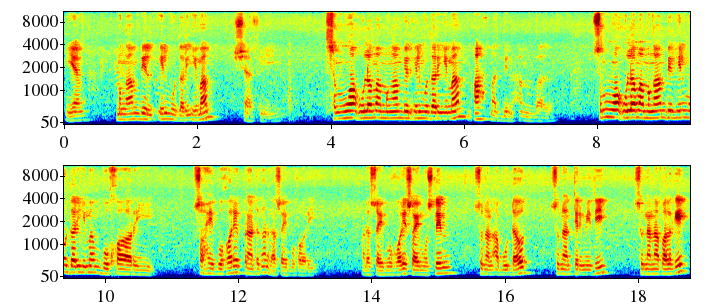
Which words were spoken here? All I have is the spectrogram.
yang mengambil ilmu dari Imam Syafi'i semua ulama mengambil ilmu dari Imam Ahmad bin Hambal. Semua ulama mengambil ilmu dari Imam Bukhari. Sahih Bukhari pernah dengar nggak Sahih Bukhari? Ada Sahih Bukhari, Sahih Muslim, Sunan Abu Daud, Sunan Tirmidzi, Sunan apa lagi?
